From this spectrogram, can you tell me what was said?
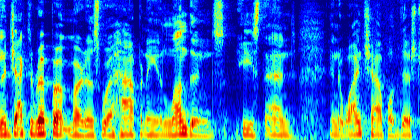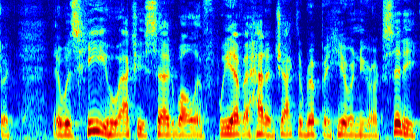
the Jack the Ripper murders were happening in London's East End in the Whitechapel district, it was he who actually said, well, if we ever had a Jack the Ripper here in New York City,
